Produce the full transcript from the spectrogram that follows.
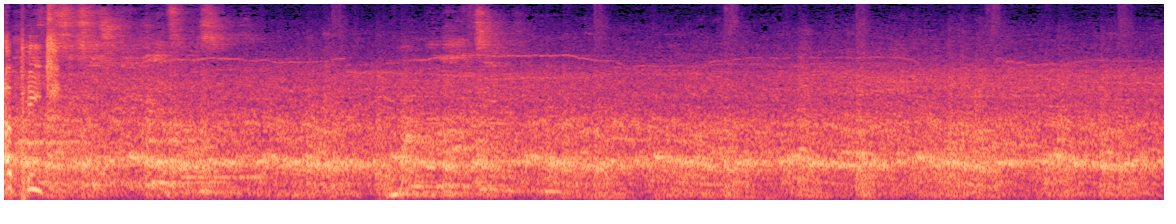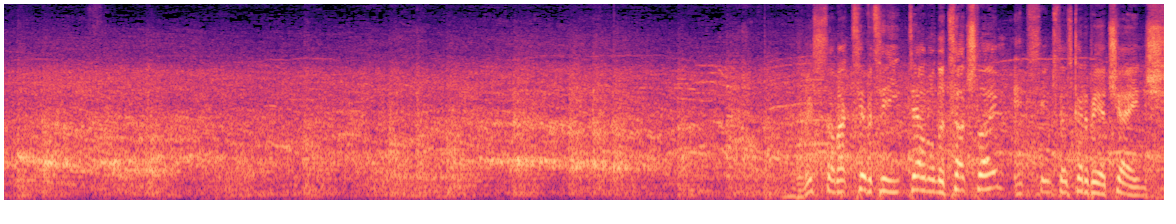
a peach. There is some activity down on the touchline. It seems there's going to be a change.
